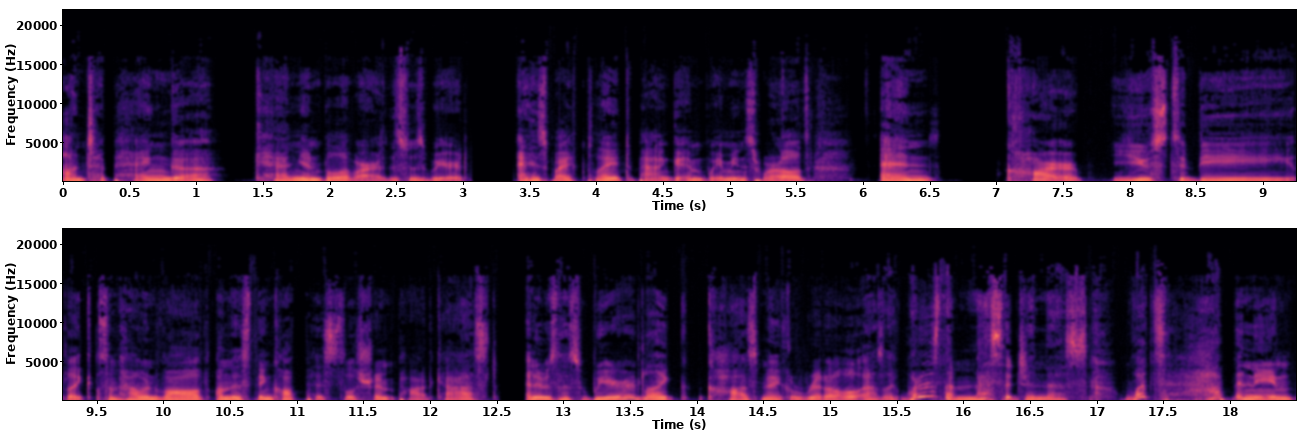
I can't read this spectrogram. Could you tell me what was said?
on Topanga Canyon Boulevard. This was weird. And his wife played Topanga in Boy Meets World. And Karp used to be like somehow involved on this thing called Pistol Shrimp Podcast. And it was this weird, like, cosmic riddle. I was like, what is the message in this? What's happening?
